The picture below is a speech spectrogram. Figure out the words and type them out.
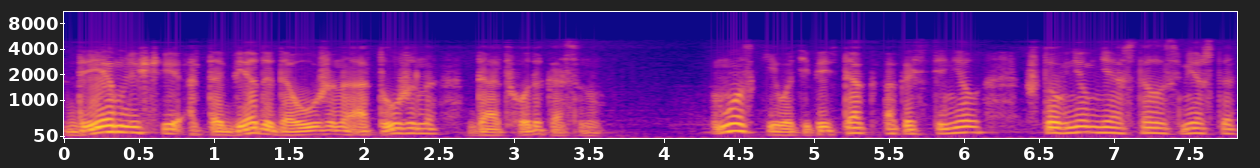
дремлющий от обеда до ужина, от ужина до отхода ко сну. Мозг его теперь так окостенел, что в нем не осталось места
